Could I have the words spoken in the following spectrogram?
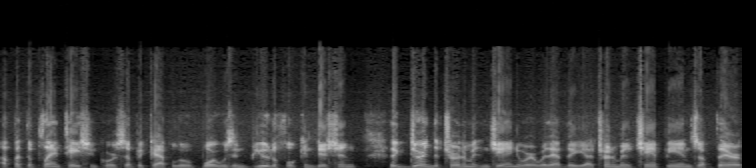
up at the plantation course up at Kapalua. Boy, it was in beautiful condition. Like during the tournament in January, where they have the uh, tournament of champions up there,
